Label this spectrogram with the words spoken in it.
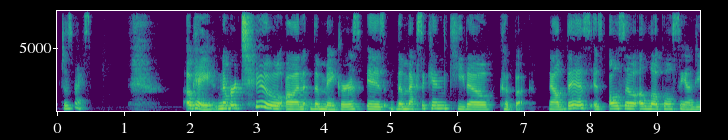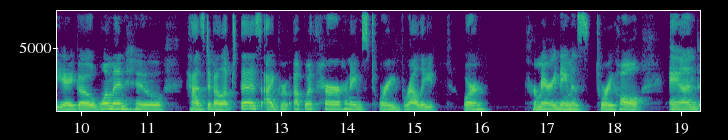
which is nice. Okay, number two on the makers is the Mexican Keto Cookbook. Now, this is also a local San Diego woman who has developed this. I grew up with her. Her name's Torie Borrelli, or her married name is Torie Hall. And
